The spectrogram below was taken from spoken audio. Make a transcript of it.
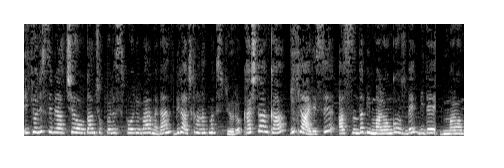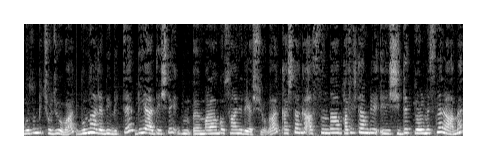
İlk önce size biraz Çehov'dan çok böyle spoiler vermeden birazcık anlatmak istiyorum. Kaştanka ilk ailesi aslında bir marangoz ve bir de marangozun bir çocuğu var. Bunlarla birlikte bir yerde işte e, marangozhanede yaşıyorlar. Kaştanka aslında hafiften bir e, şiddet görmesine rağmen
